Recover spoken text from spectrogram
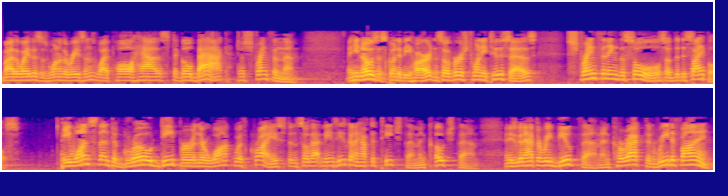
By the way, this is one of the reasons why Paul has to go back to strengthen them. He knows it's going to be hard, and so verse 22 says, strengthening the souls of the disciples. He wants them to grow deeper in their walk with Christ, and so that means he's going to have to teach them and coach them. And he's going to have to rebuke them and correct and redefine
